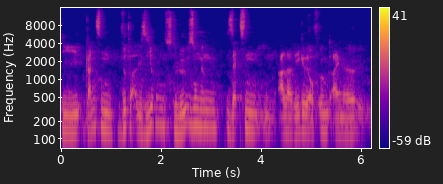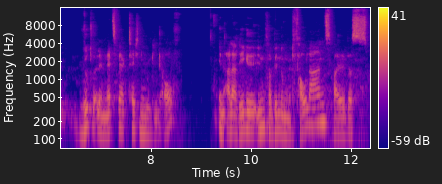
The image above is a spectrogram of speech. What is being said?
die ganzen Virtualisierungslösungen setzen in aller Regel auf irgendeine virtuelle Netzwerktechnologie auf. In aller Regel in Verbindung mit VLANs, weil das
